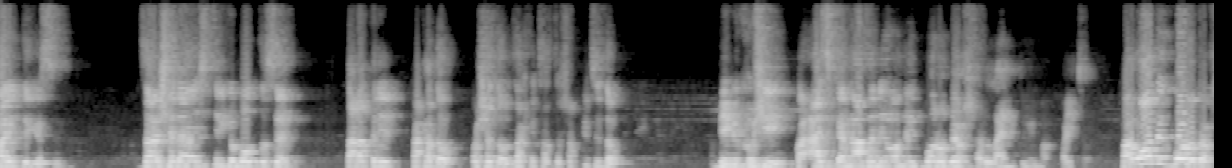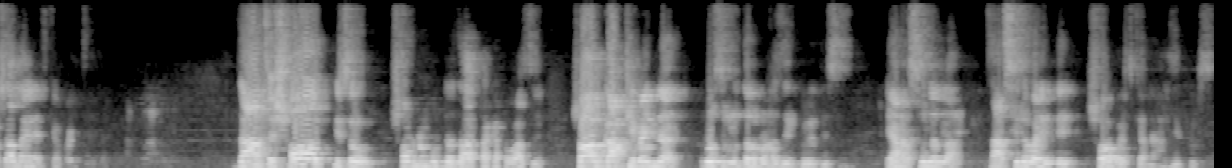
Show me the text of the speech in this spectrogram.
বাড়িতে গেছে। যা সেটা স্ত্রীকে বলতেছেন তাড়াতাড়ি টাকা দাও, পয়সা দাও সবকিছু দাও। বিবি খুশি আজকে না জানি অনেক বড় ব্যবসার লাইন তুমি পাইছো। অনেক বড় ব্যবসার লাইন আজকে পাইছো। যা আছে সব কিছু স্বর্ণ মুদ্রা, যা টাকা টাকা আছে, সব গাঠি বাইন্দা দরবার হাজির করে দিয়েছে ইয়া রাসূলুল্লাহ যা ছিল বাড়িতে সব আজকে হাজির করছি।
